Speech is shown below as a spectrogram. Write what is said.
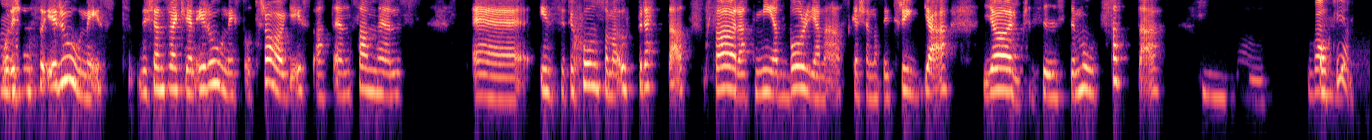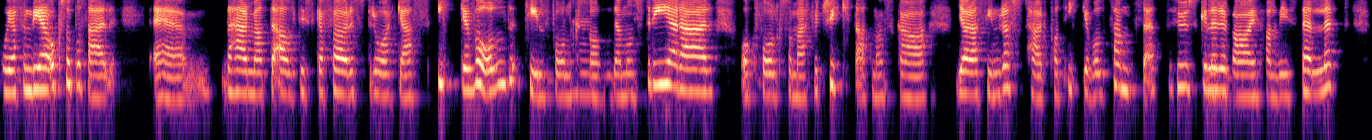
Mm. Och det mm. känns så ironiskt. Det känns verkligen ironiskt och tragiskt att en samhällsinstitution eh, som har upprättats för att medborgarna ska känna sig trygga gör mm. precis det motsatta. Mm. Verkligen. Och, och jag funderar också på så här, det här med att det alltid ska förespråkas icke-våld till folk mm. som demonstrerar och folk som är förtryckta, att man ska göra sin röst hörd på ett icke-våldsamt sätt. Hur skulle det mm. vara ifall vi istället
